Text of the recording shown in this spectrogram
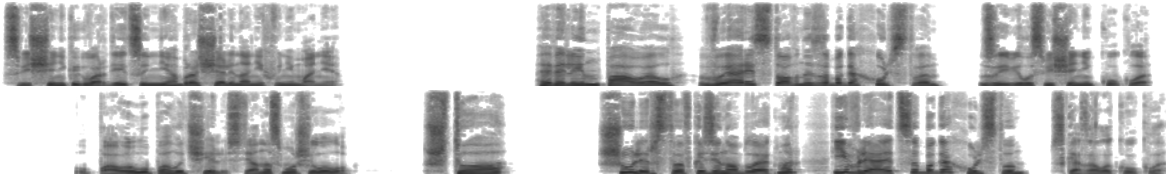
Священник и гвардейцы не обращали на них внимания. «Эвелин Пауэлл, вы арестованы за богохульство», — заявила священник-кукла. У Пауэлл упала челюсть, и она сморщила лоб. «Что?» «Шулерство в казино Блэкмор является богохульством», — сказала кукла.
